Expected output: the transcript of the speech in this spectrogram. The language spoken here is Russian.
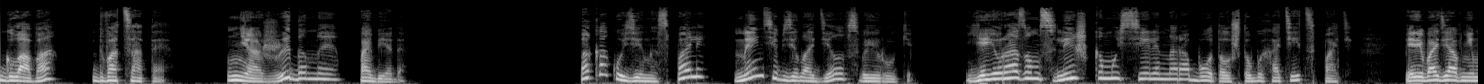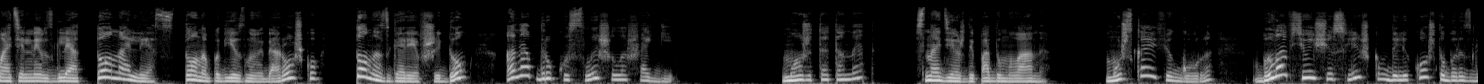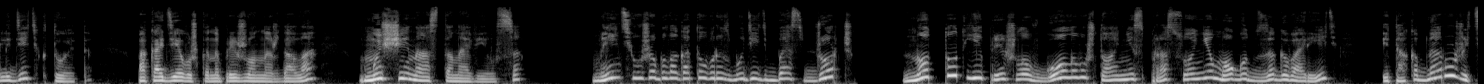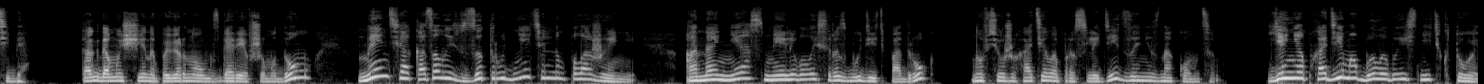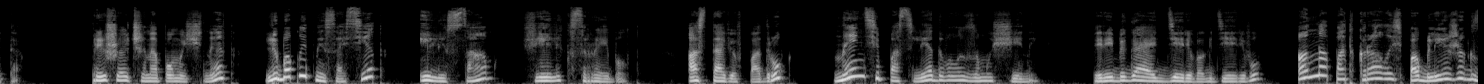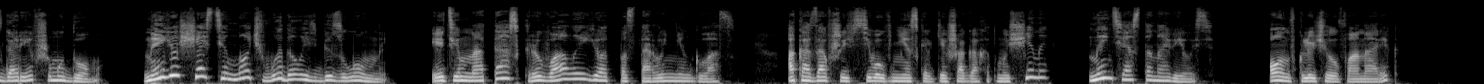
Глава 20. Неожиданная победа. Пока кузины спали, Нэнси взяла дело в свои руки. Ее разум слишком усиленно работал, чтобы хотеть спать. Переводя внимательный взгляд то на лес, то на подъездную дорожку, то на сгоревший дом, она вдруг услышала шаги. «Может, это Нет?» — с надеждой подумала она. Мужская фигура — была все еще слишком далеко, чтобы разглядеть, кто это. Пока девушка напряженно ждала, мужчина остановился. Нэнси уже была готова разбудить Бесс Джордж, но тут ей пришло в голову, что они с просонья могут заговорить и так обнаружить себя. Когда мужчина повернул к сгоревшему дому, Нэнси оказалась в затруднительном положении. Она не осмеливалась разбудить подруг, но все же хотела проследить за незнакомцем. Ей необходимо было выяснить, кто это. Пришедший на помощь Нет, любопытный сосед или сам Феликс Рейболд. Оставив подруг, Нэнси последовала за мужчиной. Перебегая от дерева к дереву, она подкралась поближе к сгоревшему дому. На ее счастье ночь выдалась безлунной, и темнота скрывала ее от посторонних глаз. Оказавшись всего в нескольких шагах от мужчины, Нэнси остановилась. Он включил фонарик.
